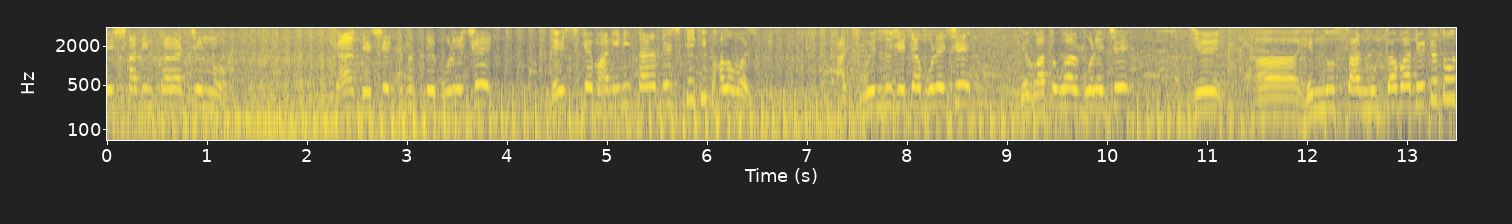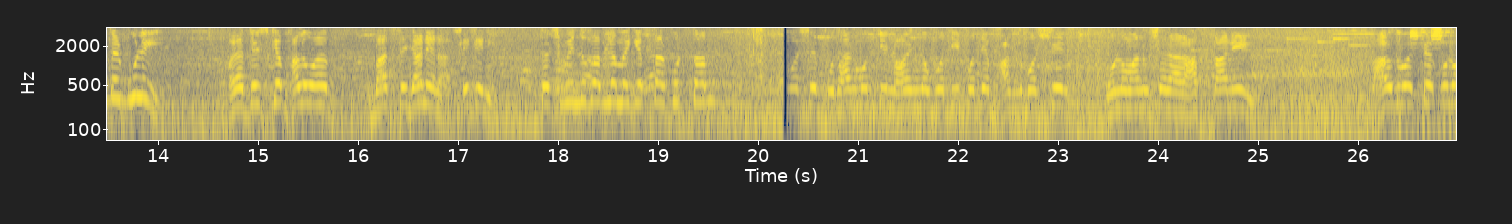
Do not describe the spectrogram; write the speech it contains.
দেশ স্বাধীন করার জন্য? যারা দেশের বিরুদ্ধে বলেছে, দেশকে মানিনি, তারা দেশকে কি ভালোবাসবে? আর শুভেন্দু যেটা বলেছে, যে গতকাল বলেছে যে হিন্দুস্তান মুর্দাবাদ, এটা তো ওদের ভুলই ওরা দেশকে ভালোবাসতে জানে না শেখেনি তো শুভেন্দুকে অবিলম্বে গ্রেপ্তার করতে হবে। ভারতবর্ষের প্রধানমন্ত্রী নরেন্দ্র মোদীর প্রতি ভারতবর্ষের কোনো মানুষের আর আস্থা নেই। ভারতবর্ষের কোনো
